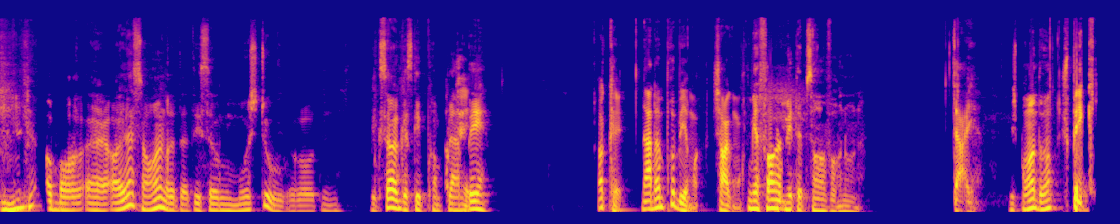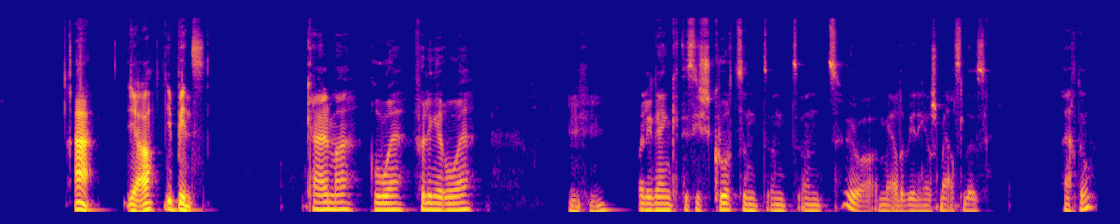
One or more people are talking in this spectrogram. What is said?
Mhm. Aber äh, alles andere, die sagen, musst du roten. Wie gesagt, es gibt keinen Plan Okay. B. Okay, na dann probieren wir. Schauen wir. Wir fangen mit etwas einfach nun. Da, du bereit, oder? Speck. Ah, ja, ich bin's. Kalma, Ruhe, völlige Ruhe. Mhm. Weil ich denke, das ist kurz und, und, und ja, mehr oder weniger schmerzlos. Achtung.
